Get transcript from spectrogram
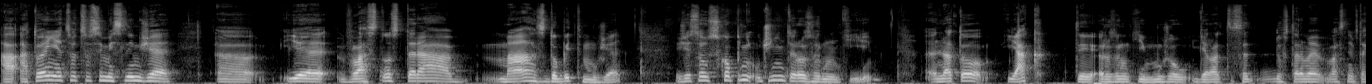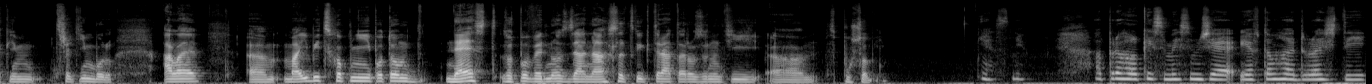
A, a to je něco, co si myslím, že uh, je vlastnost, která má zdobit muže, že jsou schopni učinit rozhodnutí na to, jak ty rozhodnutí můžou dělat, se dostaneme vlastně v takým třetím bodu. Ale um, mají být schopni potom nést zodpovědnost za následky, která ta rozhodnutí um, způsobí. Jasně. A pro holky si myslím, že je v tomhle důležitý,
